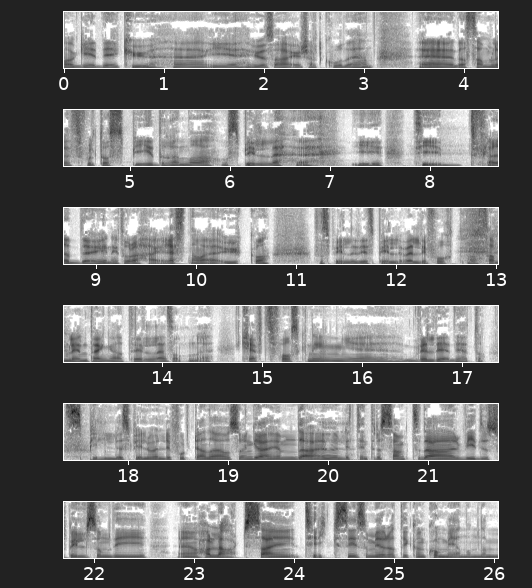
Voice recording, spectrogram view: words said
AGDQ eh, i USA. Jeg vet ikke hvor det er. Eh, der samles fullt av speedrunnere og spiller eh, i ti, flere døgn. Jeg tror det er resten av uka. Så spiller de spill veldig fort og samler inn penger til en sånn kreftforskning, veldedighet. Spille spill veldig fort, ja. Det er også en greie, men det er jo litt interessant. Det er videospill som de har lært seg triks i, som gjør at de kan komme gjennom dem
